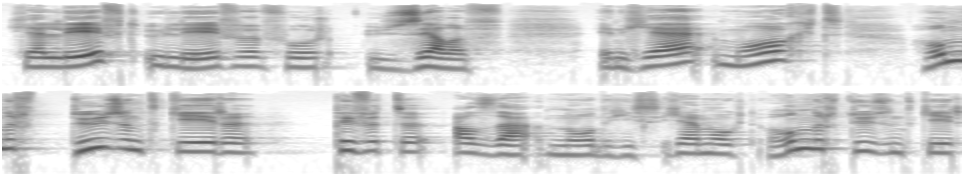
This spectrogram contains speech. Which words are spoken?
Jij leeft uw leven voor uzelf. En jij moogt honderdduizend keren pivoten als dat nodig is. Jij moogt honderdduizend keer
